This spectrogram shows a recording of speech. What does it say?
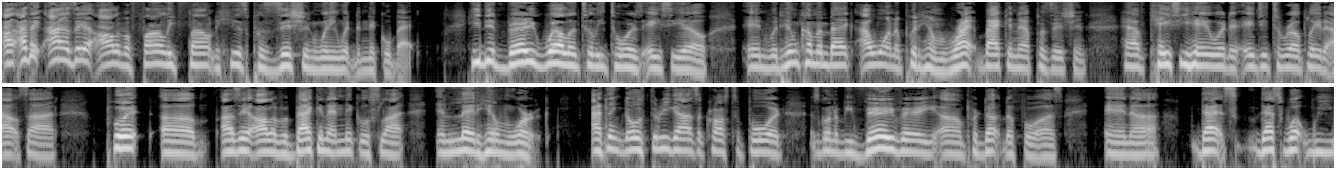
I, I, think Isaiah Oliver finally found his position when he went to nickelback. He did very well until he tore his ACL. And with him coming back, I want to put him right back in that position. Have Casey Hayward and AJ Terrell play the outside. Put um, Isaiah Oliver back in that nickel slot and let him work. I think those three guys across the board is going to be very, very um, productive for us, and uh, that's that's what we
